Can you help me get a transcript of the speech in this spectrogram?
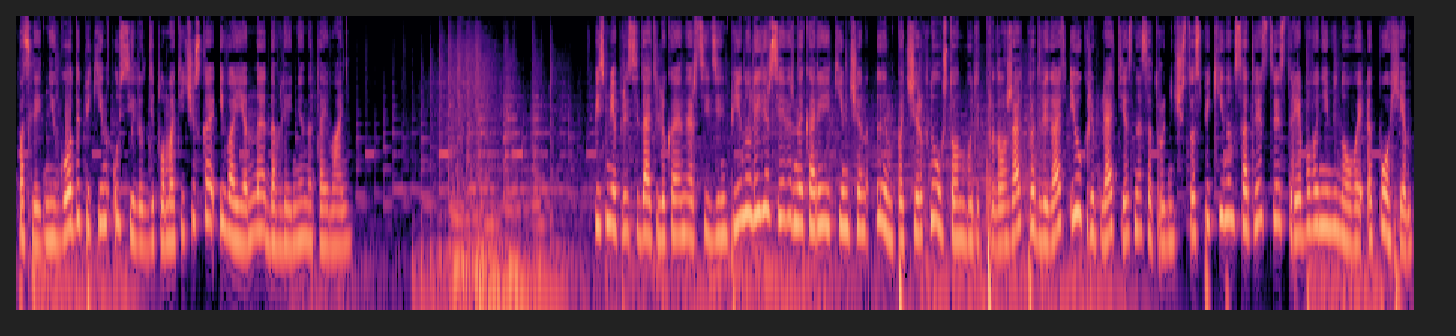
В последние годы Пекин усилил дипломатическое и военное давление на Тайвань. В письме председателю КНР Си Цзиньпину лидер Северной Кореи Ким Чен Ын подчеркнул, что он будет продолжать продвигать и укреплять тесное сотрудничество с Пекином в соответствии с требованиями новой эпохи.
